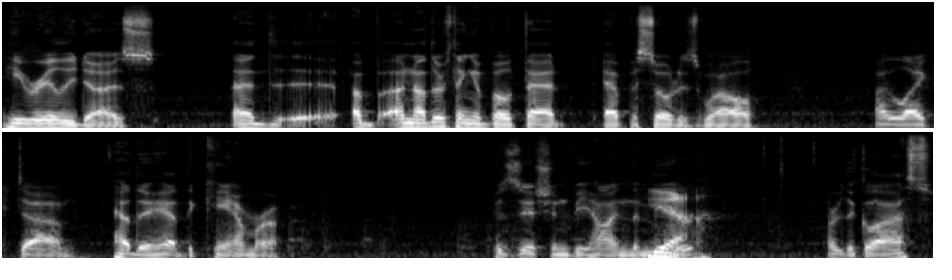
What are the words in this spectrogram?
He really does. And uh, another thing about that episode as well, I liked um, how they had the camera positioned behind the mirror Yeah. or the glass.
